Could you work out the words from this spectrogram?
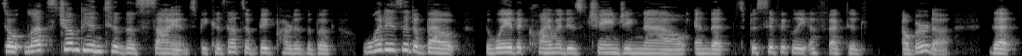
So let's jump into the science because that's a big part of the book. What is it about the way the climate is changing now and that specifically affected Alberta that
